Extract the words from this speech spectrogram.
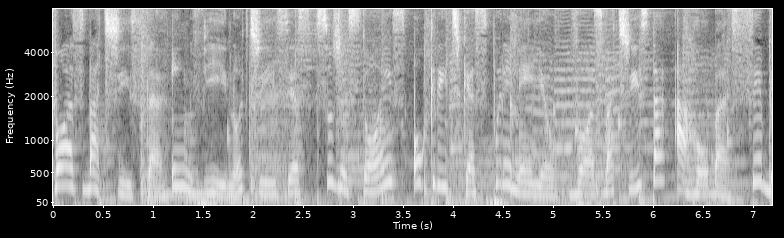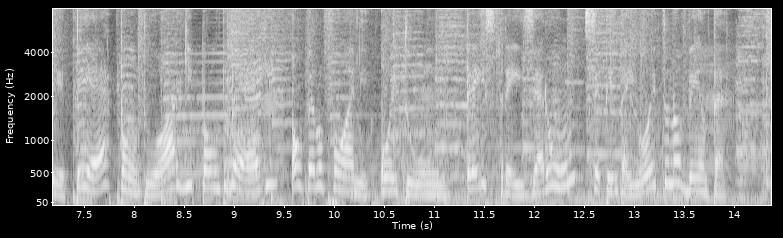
Voz Batista. Envie notícias, sugestões ou críticas por e-mail. vozbatista@cbpe.org.br ou pelo fone 81 3301 7890.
